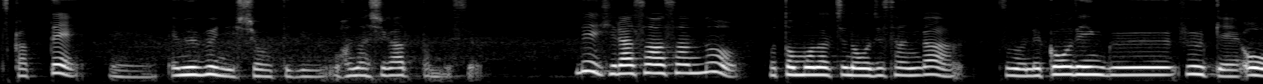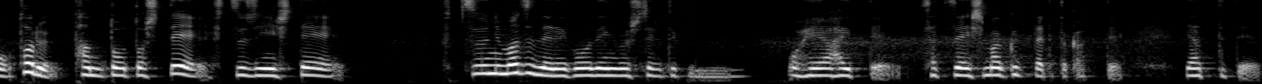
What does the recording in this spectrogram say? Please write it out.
使って、えー、MV にしようっていうお話があったんですよ。で平沢さんのお友達のおじさんがそのレコーディング風景を撮る担当として出陣して普通にマジでレコーディングしてる時にお部屋入って撮影しまくったりとかってやってて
